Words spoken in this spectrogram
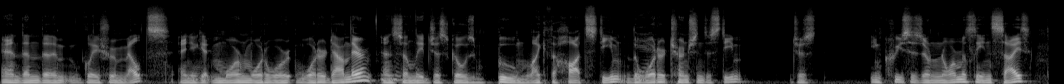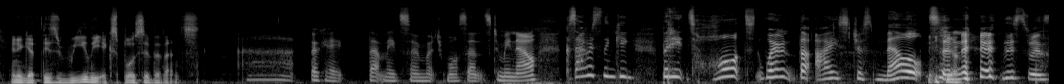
and then the glacier melts, and you get more and more wa- water down there, and suddenly it just goes boom, like the hot steam. The Mm-hmm. Yeah. water turns into steam, just increases enormously in size, and you get these really explosive events. Ah, okay, that made so much more sense to me now. Because I was thinking, but it's hot. Won't the ice just melt? And this was,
